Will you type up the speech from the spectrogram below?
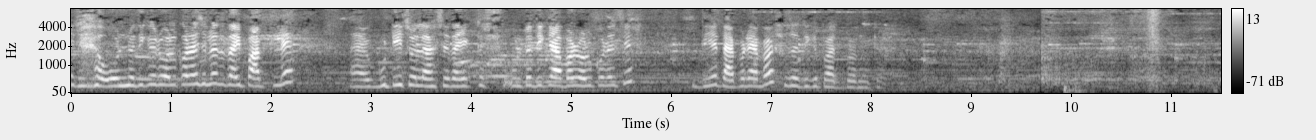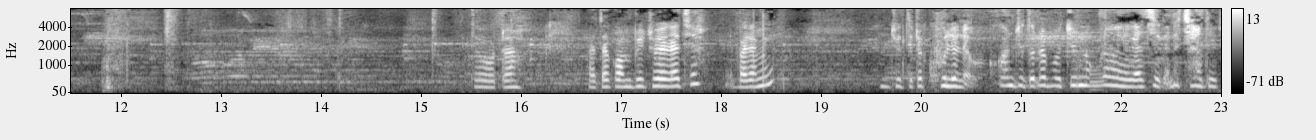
এটা অন্যদিকে রোল করা ছিল তো তাই পাতলে গুটি চলে আসে তাই একটা উল্টো দিকে আবার রোল করেছি, দিয়ে তারপরে আবার সোজা দিকে পাতবো আমি এটা। তো ওটা পাতা কমপ্লিট হয়ে গেছে। এবার আমি জুতোটা খুলে নেব। কারণ জুতোটা প্রচুর নোংরা হয়ে গেছে এখানে ছাদের।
